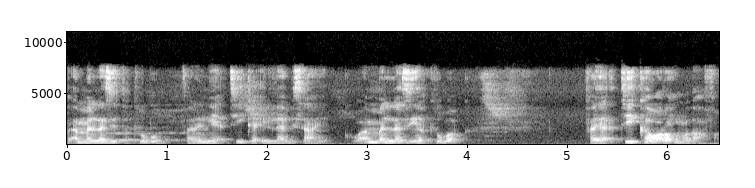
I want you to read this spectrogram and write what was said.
فأما الذي تطلبه فلن يأتيك إلا بسعيك. وأما الذي يطلبك فيأتيك ورغم ضعفك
